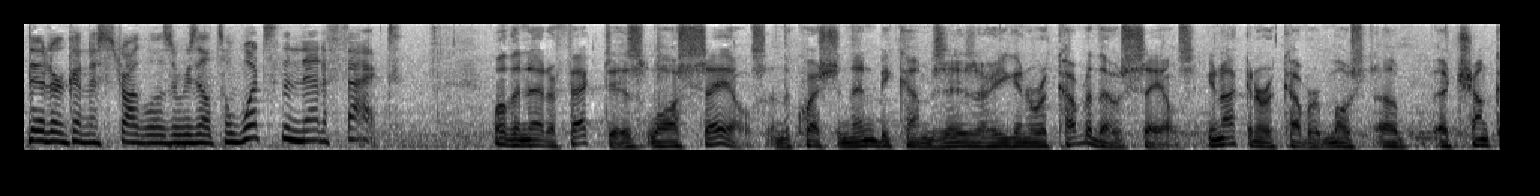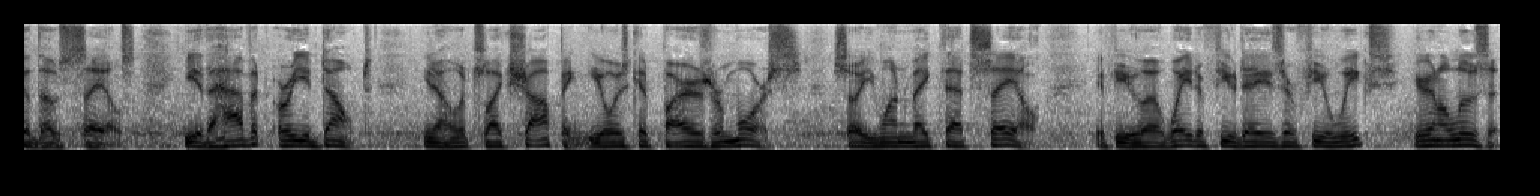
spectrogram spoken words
that are going to struggle as a result. So what's the net effect? Well, the net effect is lost sales. And the question then becomes is, are you going to recover those sales? You're not going to recover most of a chunk of those sales. You either have it or you don't. You know, it's like shopping. You always get buyer's remorse. So you want to make that sale. If you uh, wait a few days or a few weeks, you're going to lose it.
